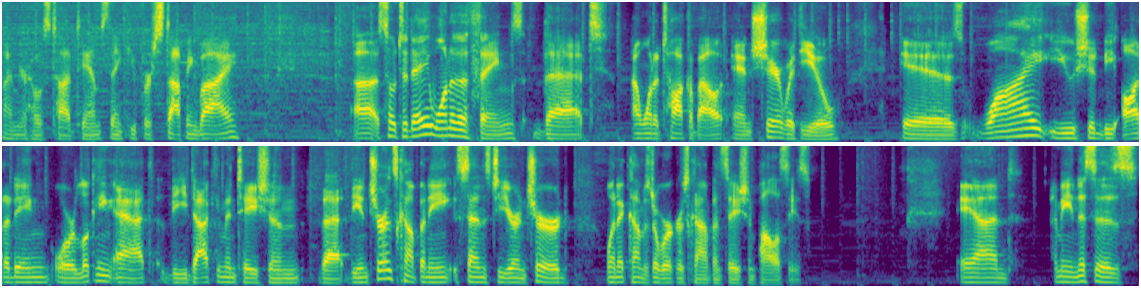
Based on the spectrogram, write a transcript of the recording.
I'm your host, Todd Thams. Thank you for stopping by. Uh, so, today, one of the things that I want to talk about and share with you is why you should be auditing or looking at the documentation that the insurance company sends to your insured when it comes to workers' compensation policies. And I mean, this is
